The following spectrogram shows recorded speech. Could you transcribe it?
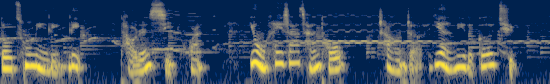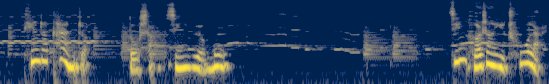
都聪明伶俐，讨人喜欢，用黑纱缠头，唱着艳丽的歌曲，听着看着都赏心悦目。金和尚一出来，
